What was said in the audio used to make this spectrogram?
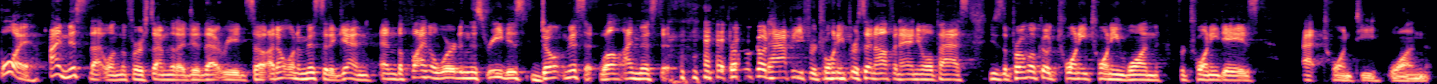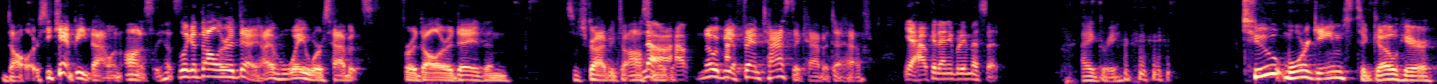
Boy, I missed that one the first time that I did that read, so I don't want to miss it again. And the final word in this read is don't miss it. Well, I missed it. promo code HAPPY for 20% off an annual pass. Use the promo code 2021 for 20 days at $21. You can't beat that one, honestly. That's like a dollar a day. I have way worse habits for a dollar a day than subscribing to Awesemo. No, how, that would be a fantastic habit to have. Yeah, how could anybody miss it? I agree. Two more games to go here.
